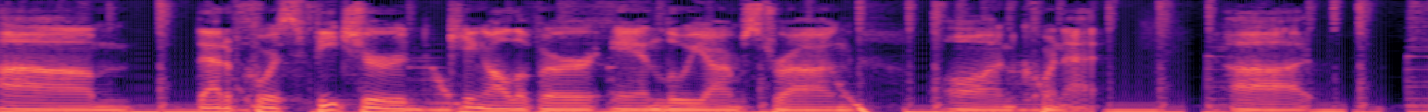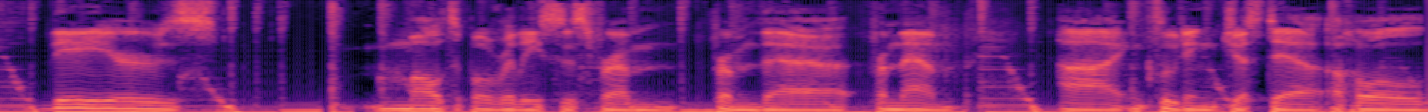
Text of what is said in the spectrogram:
Um, that, of course, featured King Oliver and Louis Armstrong on cornet. Uh, there's multiple releases from from the from them, uh, including just a, a whole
